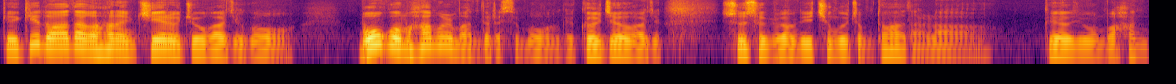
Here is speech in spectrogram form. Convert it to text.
그 기도하다가 하나님 지혜를 줘가지고 모금함을 만들었어요. 모금 그걸 지어가지고 수술비 없는 이 친구 좀 도와달라. 그래가지고 뭐 한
